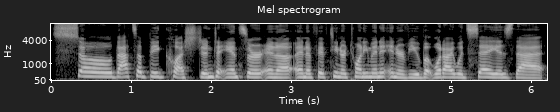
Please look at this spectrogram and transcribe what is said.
So that's a big question to answer in a in a 15 or 20 minute interview. But what I would say is that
